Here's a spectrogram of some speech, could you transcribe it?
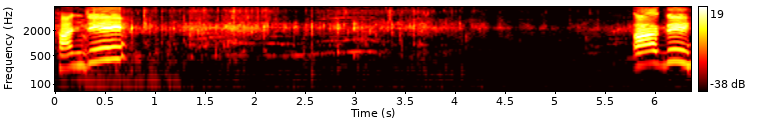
ਹਾਂਜੀ। ਆ ਗਈ।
